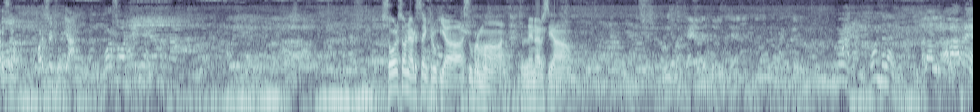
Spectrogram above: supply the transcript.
અડસઠ, અડસઠ, રૂપિયા. સોળસો અડસઠ. સોળસો ને અડસઠ રૂપિયા સુપરમાલ લેનાર શ્યામ કોણ દલાલ છે દલાલ, હાલા આપણે.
